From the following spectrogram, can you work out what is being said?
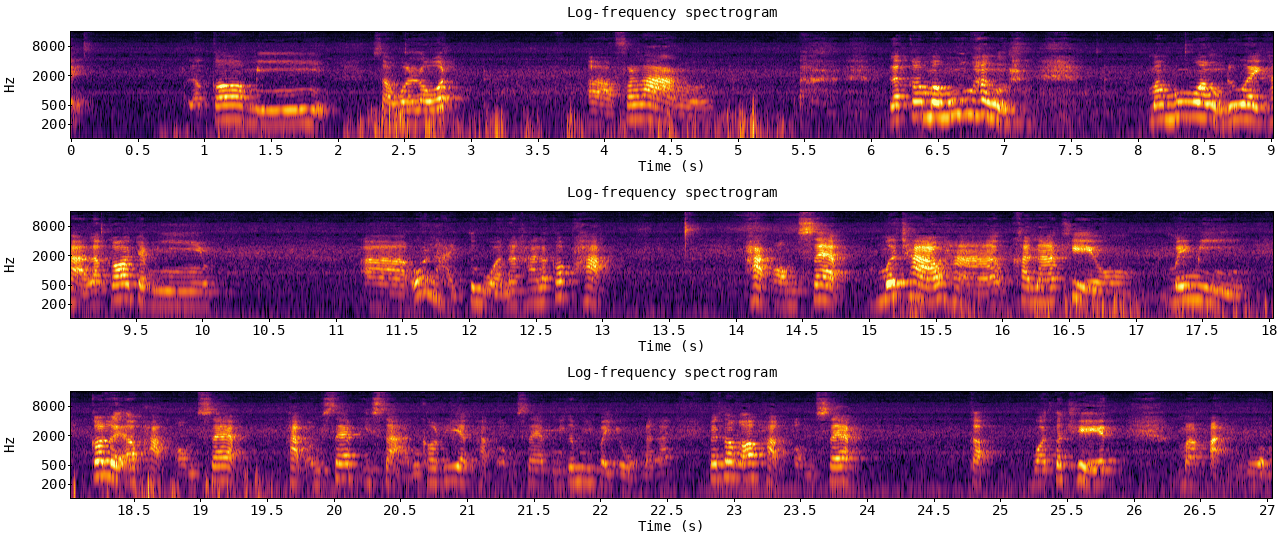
ศ แล้วก็มีสวรสฝรั่ง แล้วก็มะม่วง มะม่วงด้วยค่ะ แล้วก็จะมีอ่าโอ้หลายตัวนะคะ แล้วก็ผักผักออมแซบเมื่อเช้าหาคะน้าเคลไม่มี ก็เลยเอาผักออมแซบผักออมแซบอีสานเขาเรียกผักออมแซบนี่ก็มีประโยชน์นะคะไม่ต้องเอาผักออมแซบกับวอเตอร์เคสมาปั่นรวม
